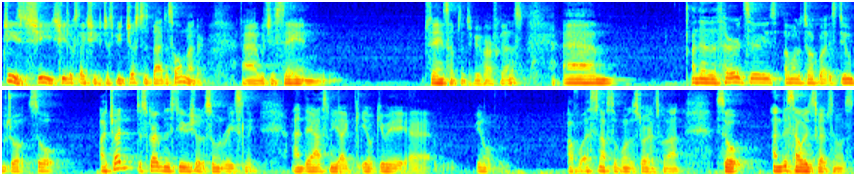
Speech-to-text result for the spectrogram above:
geez, she she looks like she could just be just as bad as Homelander, which is saying saying something to be perfectly honest. Um, and then the third series I want to talk about is Doom Patrol. So I tried describing this TV show to someone recently, and they asked me like, you know, give me, uh, you know, of a synopsis of one of the storylines going on. So, and this is how I described it was.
